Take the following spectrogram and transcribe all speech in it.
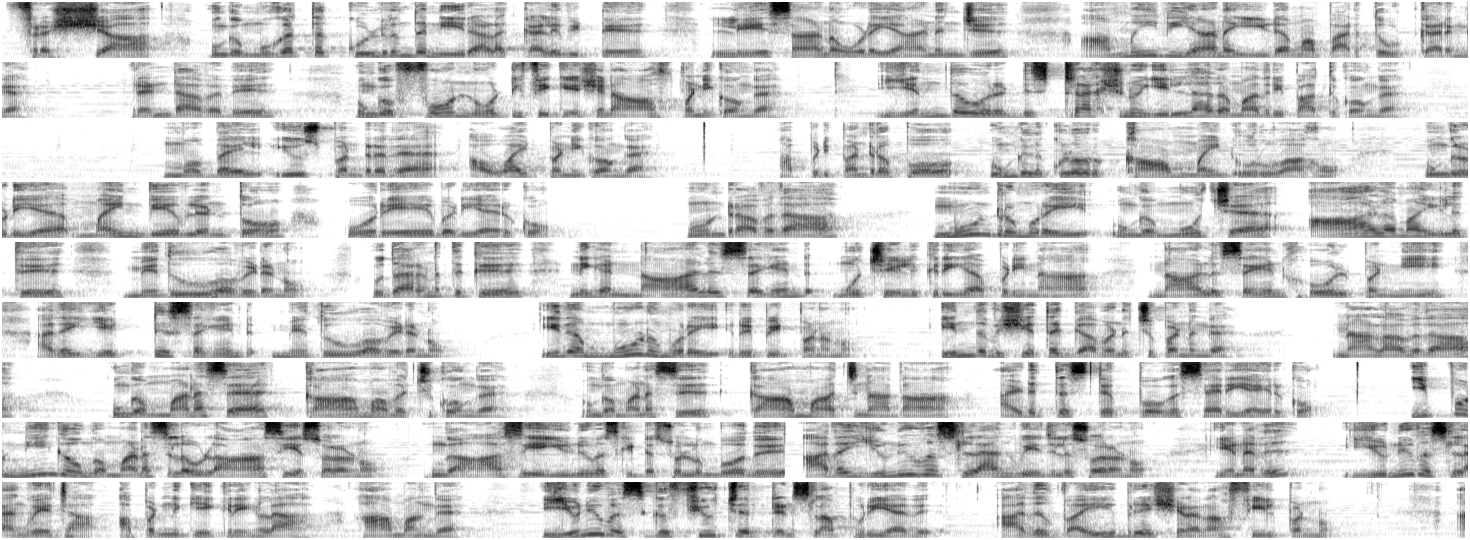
ஃப்ரெஷ்ஷாக உங்கள் முகத்தை குளிர்ந்த நீரால் கழுவிட்டு லேசான உடையை அணிஞ்சு அமைதியான இடமாக பார்த்து உட்காருங்க. ரெண்டாவது உங்கள் ஃபோன் நோட்டிஃபிகேஷனை ஆஃப் பண்ணிக்கோங்க. எந்த ஒரு டிஸ்ட்ராக்ஷனும் இல்லாத மாதிரி பார்த்துக்கோங்க. மொபைல் யூஸ் பண்ணுறத அவாய்ட் பண்ணிக்கோங்க. அப்படி பண்ணுறப்போ உங்களுக்குள்ள ஒரு காம் மைண்ட் உருவாகும். உங்களுடைய மைண்ட் வேவ் லென்த்தும் ஒரேபடியாக இருக்கும். மூன்றாவதாக மூன்று முறை உங்கள் மூச்சை ஆழமாக இழுத்து மெதுவாக விடணும். உதாரணத்துக்கு நீங்கள் நாலு செகண்ட் மூச்சை இழுக்கிறீங்க அப்படின்னா நாலு செகண்ட் ஹோல்ட் பண்ணி அதை எட்டு செகண்ட் மெதுவாக விடணும். இதை மூணு முறை ரிப்பீட் பண்ணணும். இந்த விஷயத்த கவனித்து பண்ணுங்க. நாலாவதா உங்கள் மனசை காமாக வச்சுக்கோங்க. உங்கள் மனசு காமாச்சுனா தான் அடுத்த ஸ்டெப் போக சரியாக இருக்கும். இப்போ நீங்கள் உங்கள் மனசில் உள்ள ஆசையை சொல்லணும். உங்கள் ஆசையை யூனிவர்ஸ் கிட்ட சொல்லும்போது அதை யூனிவர்ஸ் லாங்குவேஜில் சொல்லணும். எனது யூனிவர்ஸ் லாங்குவேஜா அப்படின்னு கேட்குறீங்களா ஆமாங்க. யூனிவர்ஸுக்கு ஃப்யூச்சர் டென்ஸ்லாம் புரியாது. அது வைப்ரேஷனை தான் ஃபீல் பண்ணும்.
